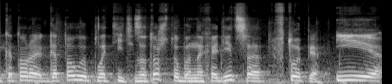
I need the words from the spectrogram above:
которые готовы платить за то, чтобы находиться в топе. И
